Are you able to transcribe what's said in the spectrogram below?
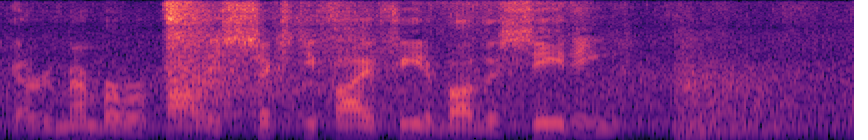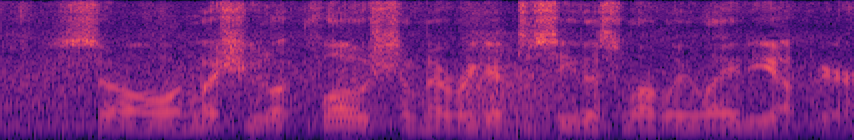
You gotta remember we're probably 65 feet above the seating. So unless you look close, you'll never get to see this lovely lady up here.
